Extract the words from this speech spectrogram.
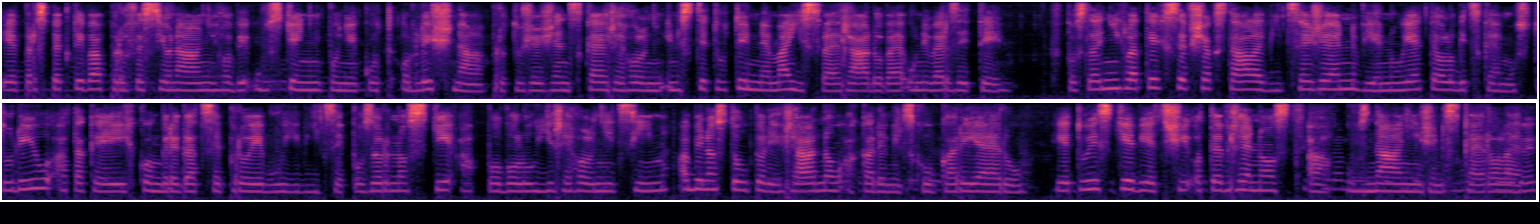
je perspektiva profesionálního vyústění poněkud odlišná, protože ženské řeholní instituty nemají své řádové univerzity. V posledních letech se však stále více žen věnuje teologickému studiu a také jejich kongregace projevují více pozornosti a povolují řeholnicím, aby nastoupili řádnou akademickou kariéru. Je tu jistě větší otevřenost a uznání ženské role.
